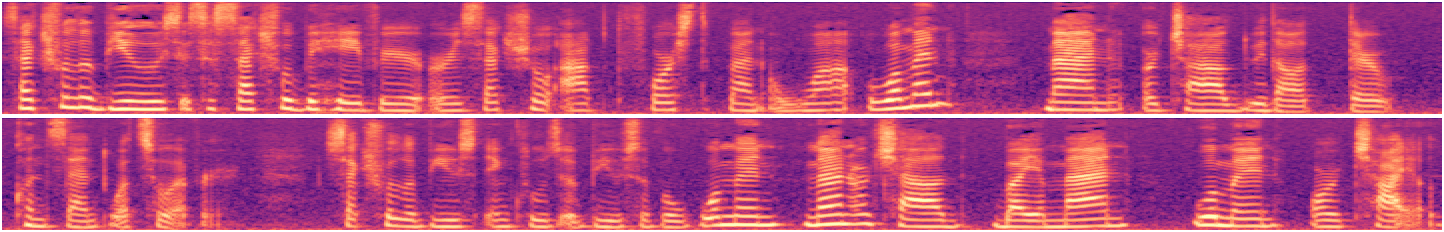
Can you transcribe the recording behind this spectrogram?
Sexual abuse is a sexual behavior or a sexual act forced upon a woman, man, or child without their consent whatsoever. Sexual abuse includes abuse of a woman, man, or child by a man, woman, or child.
